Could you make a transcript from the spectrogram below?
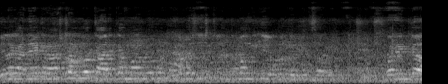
ఇలాగ అనేక రాష్ట్రాల్లో కార్యక్రమాలు నిర్వహిస్తూ ఇంతమందికి ఇవ్వడం జరిగింది సార్. మరి ఇంకా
